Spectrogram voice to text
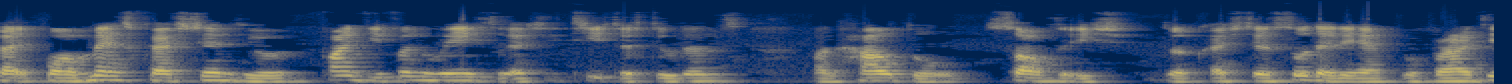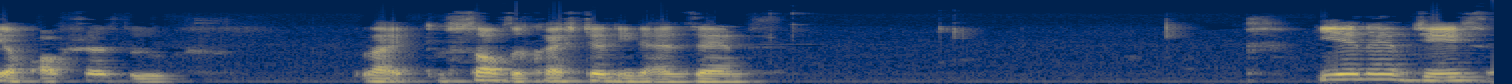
like for math questions you find different ways to actually teach the students on how to solve the issue the question so that they have a variety of options to like to solve the question in the exams. ENFJs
